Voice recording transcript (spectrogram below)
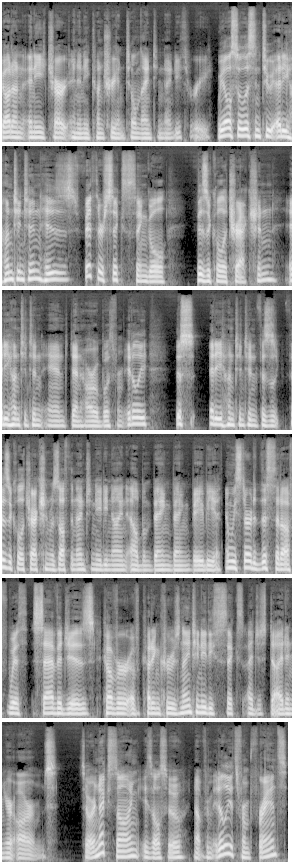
got on any chart in any country until 1993. We also listened to Eddie Huntington, his fifth or sixth single Physical Attraction. Eddie Huntington and Dan Harrow, both from Italy. This Eddie Huntington Phys- Physical Attraction was off the 1989 album Bang Bang Baby. And we started this set off with Savage's cover of Cutting Crew's 1986 I Just Died in Your Arms. So our next song is also not from Italy, it's from France.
